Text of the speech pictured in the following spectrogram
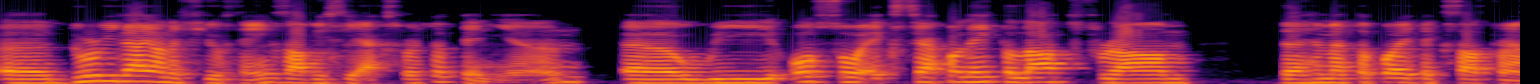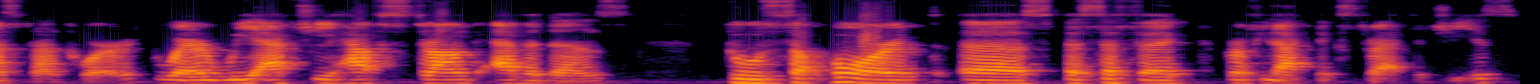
uh, do rely on a few things, obviously, expert opinion. we also extrapolate a lot from the hematopoietic cell transplant work, where we actually have strong evidence to support uh, specific prophylactic strategies.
